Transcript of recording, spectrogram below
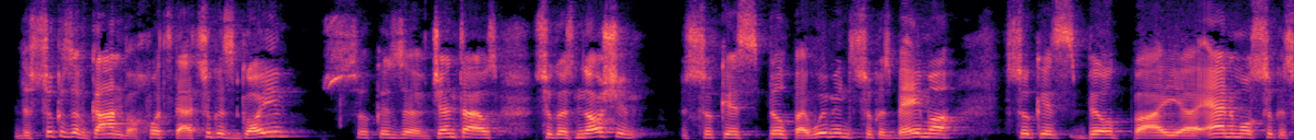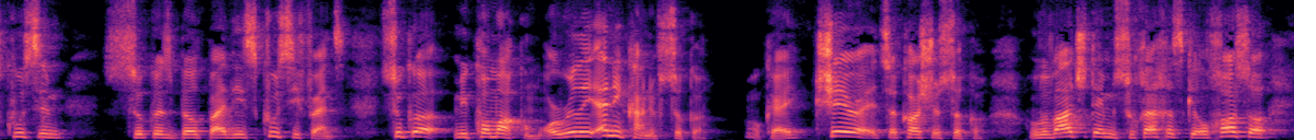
the Sukkahs of Ganvach. What's that? Sukkah's Goyim, Sukkahs of Gentiles, Sukkah's Noshim, Sukkahs built by women, Sukkah's Behema, Sukkahs built by uh, animals, Sukkah's Kusim, Sukkah is built by these kusi friends. Sukkah mikomakum, or really any kind of sukkah. Okay, kshera, it's a kosher sukkah.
